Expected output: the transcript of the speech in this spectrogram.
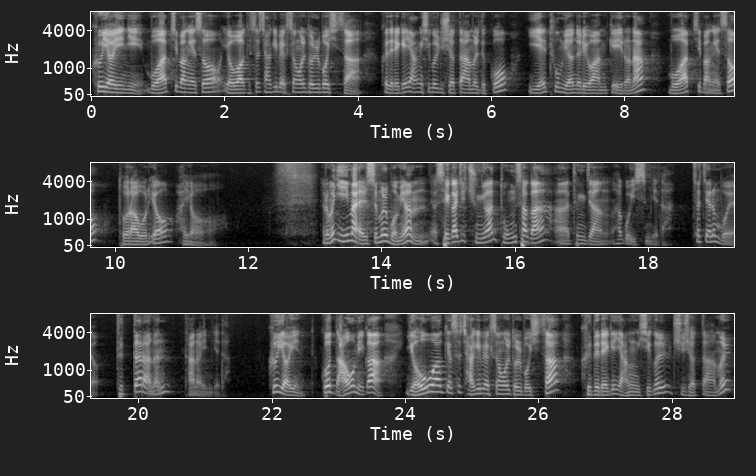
그 여인이 모압 지방에서 여호와께서 자기 백성을 돌보시사 그들에게 양식을 주셨다 함을 듣고 이에 두 며느리와 함께 일어나 모압 지방에서 돌아오려 하여. 여러분 이 말씀을 보면 세 가지 중요한 동사가 아, 등장하고 있습니다. 첫째는 뭐예요? 듣다라는 단어입니다. 그 여인 곧 나오미가 여호와께서 자기 백성을 돌보시사 그들에게 양식을 주셨다함을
